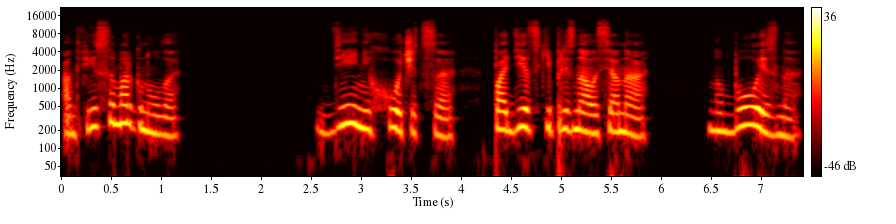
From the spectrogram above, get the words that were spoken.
Анфиса моргнула. «Денег хочется», — по-детски призналась она. «Но боязно.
